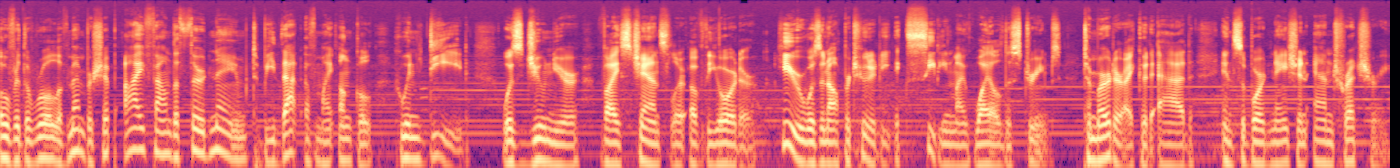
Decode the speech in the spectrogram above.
over the roll of membership, I found the third name to be that of my uncle, who indeed was junior vice chancellor of the order. Here was an opportunity exceeding my wildest dreams. To murder, I could add insubordination and treachery.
